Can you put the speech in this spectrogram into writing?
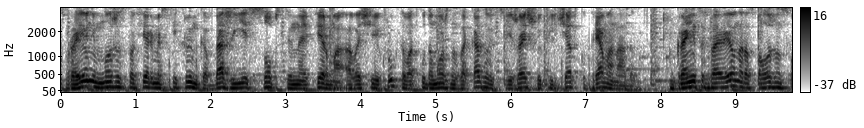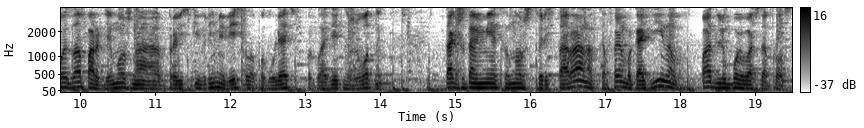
В районе множество фермерских рынков, даже есть собственная ферма овощей и фруктов, откуда можно заказывать свежайшую клетчатку прямо на дом. В границах района расположен свой зоопарк, где можно провести время весело, погулять, поглазеть на животных. Также там имеется множество ресторанов, кафе, магазинов под любой ваш запрос.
